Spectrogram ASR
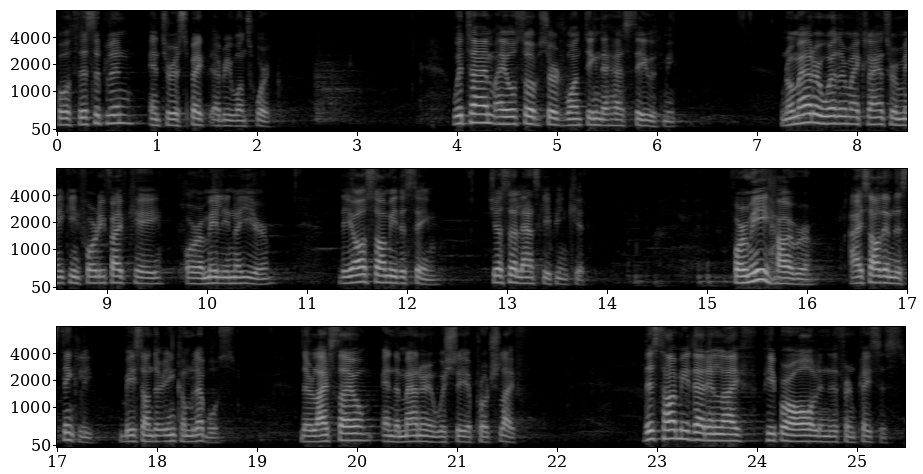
both discipline and to respect everyone's work. With time, I also observed one thing that has stayed with me. No matter whether my clients were making 45K or a million a year, they all saw me the same, just a landscaping kid. For me, however, I saw them distinctly based on their income levels, their lifestyle, and the manner in which they approach life. This taught me that in life, people are all in different places.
